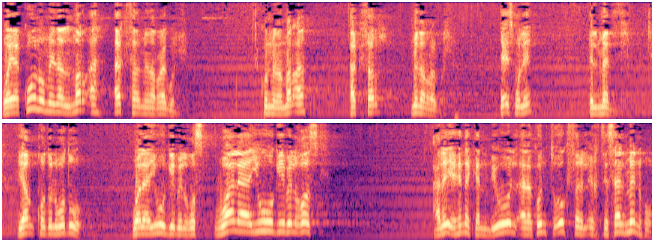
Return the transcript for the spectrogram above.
ويكون من المرأة أكثر من الرجل. يكون من المرأة أكثر من الرجل. ده اسمه ليه؟ المذي ينقض الوضوء ولا يوجب الغسل. ولا يوجب الغسل. عليه هنا كان بيقول أنا كنت أكثر الاغتسال منه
